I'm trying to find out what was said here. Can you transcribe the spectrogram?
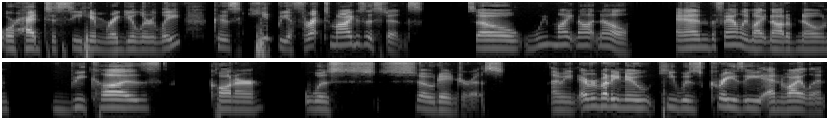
or had to see him regularly because he'd be a threat to my existence. So, we might not know. And the family might not have known because Connor was so dangerous. I mean, everybody knew he was crazy and violent.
